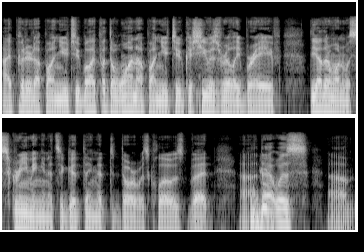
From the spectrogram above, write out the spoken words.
I put it up on YouTube. Well, I put the one up on YouTube because she was really brave. The other one was screaming, and it's a good thing that the door was closed. But uh, that was um,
